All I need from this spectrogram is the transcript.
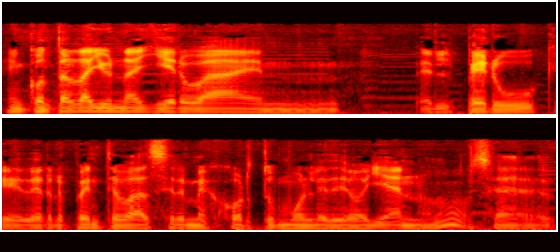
encontrar ahí una hierba en el Perú que de repente va a ser mejor tu mole de olla, ¿no? O sea,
